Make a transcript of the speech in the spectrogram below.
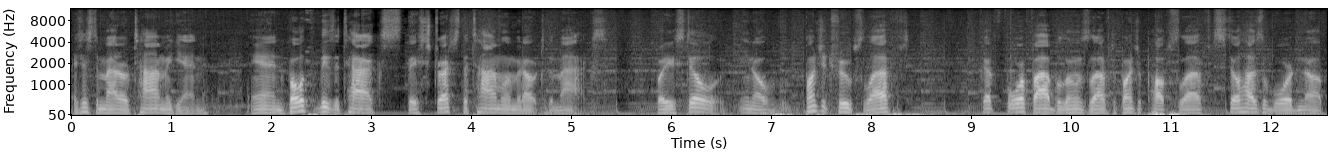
It's just a matter of time again. And both of these attacks, they stretch the time limit out to the max. But he's still, you know, a bunch of troops left. Got four or five balloons left, a bunch of pups left. Still has the warden up.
